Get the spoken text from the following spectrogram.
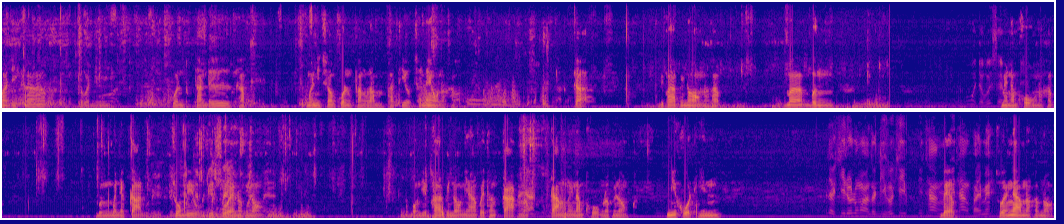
วัสดีครับ สวัสดีคนทุกท่านเด้อครับมื่อนี้ช่องคนฟังลำพาเที่ยวชาแนลนะครับกะพี่พาพี่น้องนะครับมาบิงแม่น้ำโขงนะครับบิงบรรยากาศช่วงวิวที่สวยเนาะพี่น้องผมจะพาพี่น้องยางไปทางกลางเนาะกลางแม่น้ำโขงเนาะพี่น้อง มีโขดหิน ขี่รถลงมาตะกี้เขาขี่มีทางแบบ มีทางไปไหมสวยงามเนาะครับเนาะ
